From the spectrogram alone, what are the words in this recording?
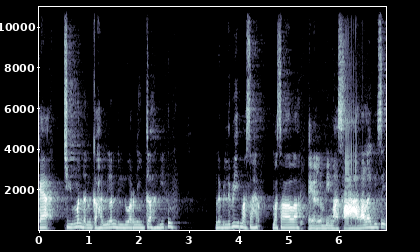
Kayak ciuman dan kehamilan di luar nikah gitu. Lebih-lebih masalah masalah eh lebih masalah lagi sih.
